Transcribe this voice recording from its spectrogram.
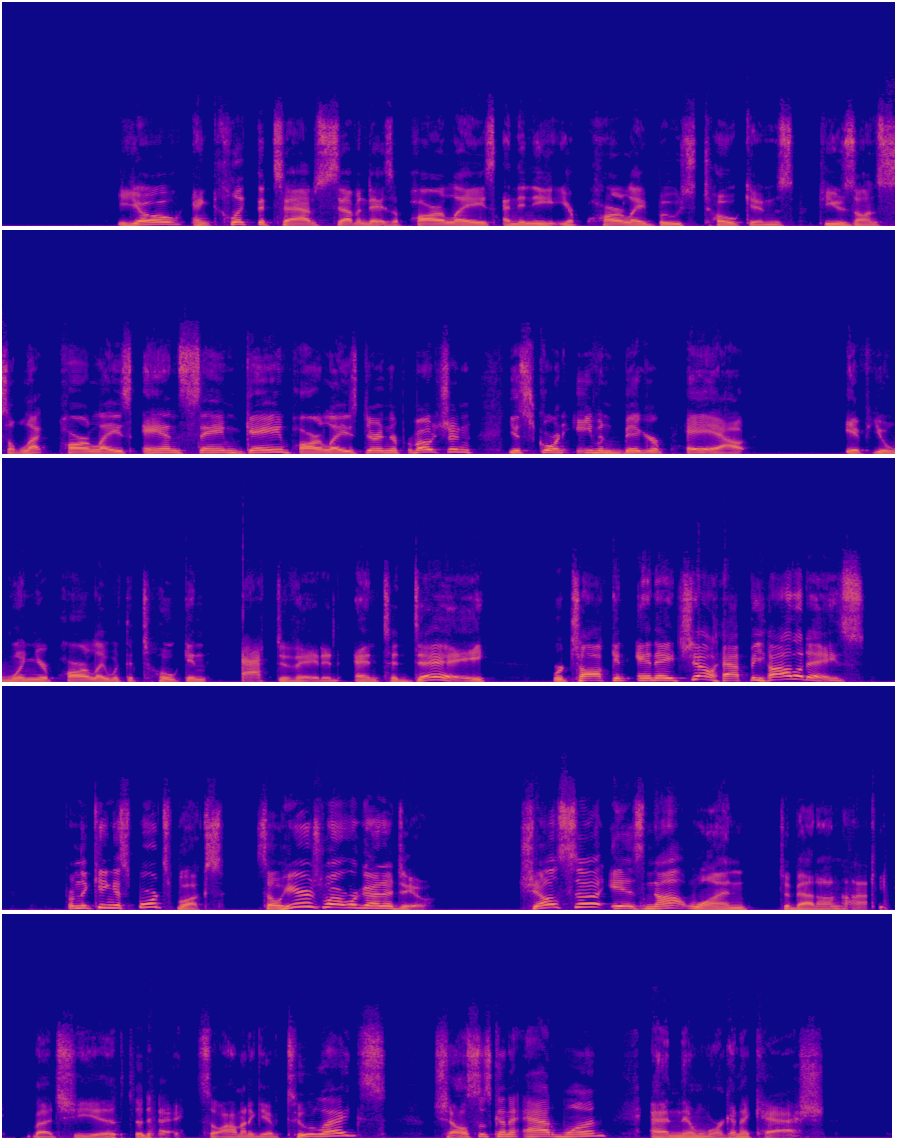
you go and click the tab seven days of parlays, and then you get your parlay boost tokens to use on select parlays and same game parlays during the promotion. You score an even bigger payout if you win your parlay with the token activated. And today, we're talking NHL. Happy holidays from the King of Sportsbooks. So here's what we're going to do Chelsa is not one to bet on hockey, but she is today. So I'm going to give two legs. Chelsa's going to add one, and then we're going to cash.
